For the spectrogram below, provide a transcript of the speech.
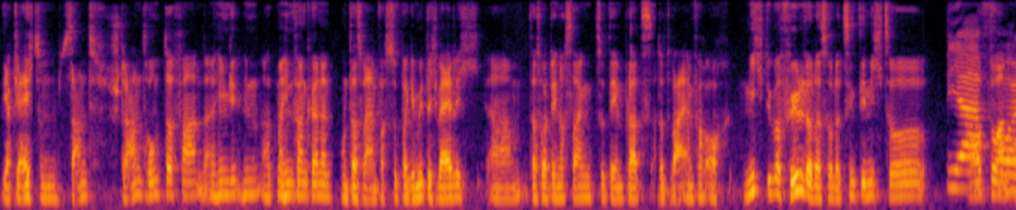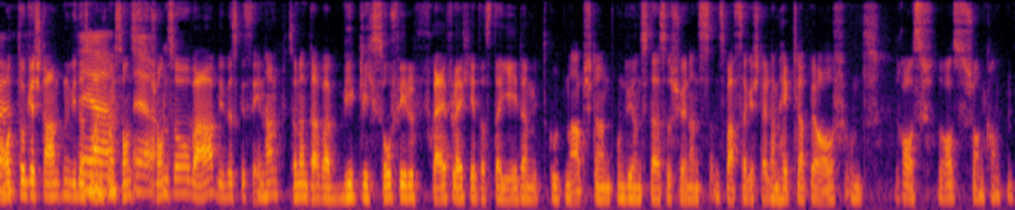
ja gleich zum Sandstrand runterfahren, hin, hin, hat man hinfahren können. Und das war einfach super gemütlich, weil ich, ähm, das wollte ich noch sagen, zu dem Platz, dort war einfach auch nicht überfüllt oder so. Dort sind die nicht so ja, Auto voll. an Auto gestanden, wie das Ja, manchmal sonst ja. schon so war, wie wir es gesehen haben, sondern da war wirklich so viel Freifläche, dass da jeder mit gutem Abstand und wir uns da so schön ans, ans Wasser gestellt haben, Heckklappe auf und raus, rausschauen konnten.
